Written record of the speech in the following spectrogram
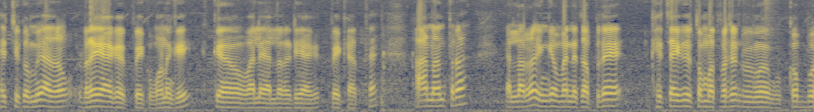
ಹೆಚ್ಚು ಕಮ್ಮಿ ಅದು ಡ್ರೈ ಆಗಬೇಕು ಬೇಕು ಒಣಗಿ ಕ ಒಲೆ ಎಲ್ಲ ರೆಡಿ ಆಗಕ್ಕೆ ಬೇಕಾಗತ್ತೆ ಆ ನಂತರ ಎಲ್ಲರೂ ಹಿಂಗೆ ಮನೆ ತಪ್ಪದೆ ಹೆಚ್ಚಾಗಿ ತೊಂಬತ್ತು ಪರ್ಸೆಂಟ್ ಕಬ್ಬು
